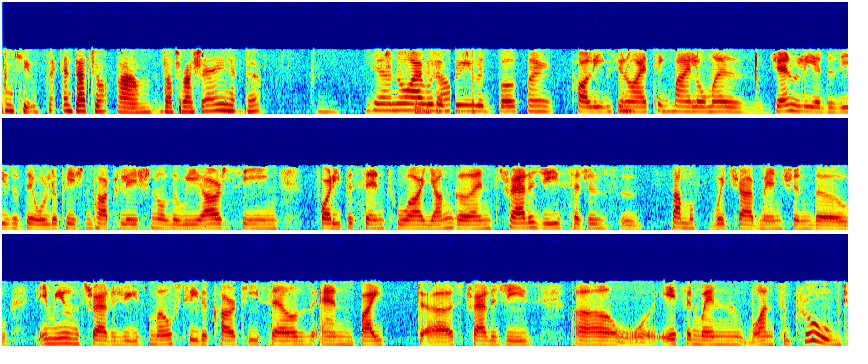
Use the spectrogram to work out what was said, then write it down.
Thank you. And Dr. Um, Dr. Raje, yeah, no, I would agree with both my colleagues. You know, I think myeloma is generally a disease of the older patient population, although we are seeing 40% who are younger, and strategies such as uh, some of which I've mentioned, the immune strategies, mostly the CAR T cells and BiTE uh, strategies, uh, if and when once approved,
